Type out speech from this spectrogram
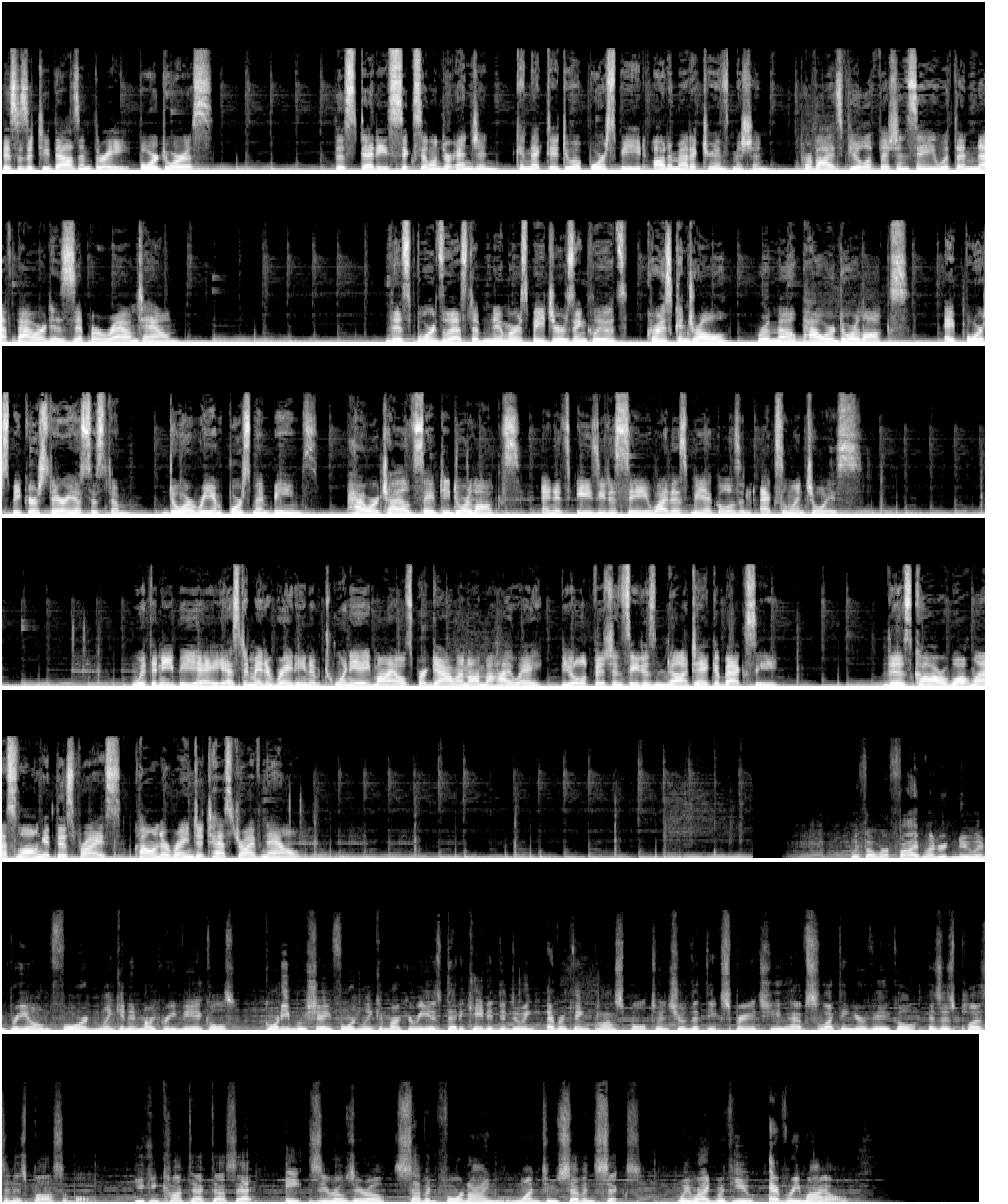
This is a 2003 Ford Taurus. The steady six-cylinder engine, connected to a four-speed automatic transmission, provides fuel efficiency with enough power to zip around town. This Ford's list of numerous features includes cruise control, remote power door locks, a four-speaker stereo system, door reinforcement beams, power child safety door locks, and it's easy to see why this vehicle is an excellent choice. With an EPA estimated rating of 28 miles per gallon on the highway, fuel efficiency does not take a backseat. This car won't last long at this price. Call and arrange a test drive now. With over 500 new and pre-owned Ford, Lincoln, and Mercury vehicles, Gordie Boucher Ford Lincoln Mercury is dedicated to doing everything possible to ensure that the experience you have selecting your vehicle is as pleasant as possible. You can contact us at 800 749 1276. We ride with you every mile.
